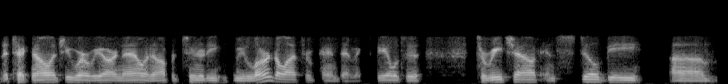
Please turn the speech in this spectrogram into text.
the technology where we are now and opportunity. We learned a lot through pandemic to be able to to reach out and still be um,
